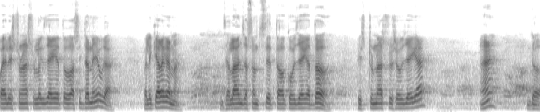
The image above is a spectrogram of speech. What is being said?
पहले स्टूनास्टू लग जाएगा तो असिद्ध नहीं होगा? पहले क्या लगाना? झलाम जसंत से त तो हो जाएगा द, फिर स्टूनास्टू से हो जाएगा हैं? ड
